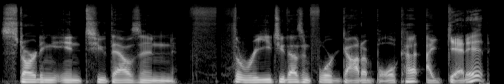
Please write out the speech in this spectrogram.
starting in 2003, 2004 got a bowl cut, I get it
